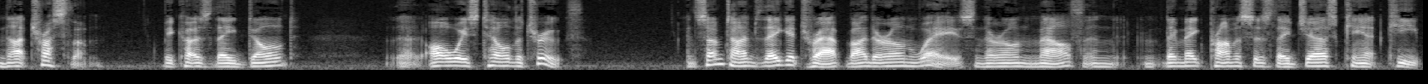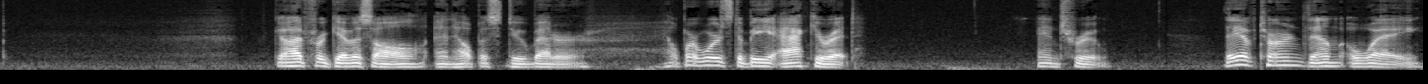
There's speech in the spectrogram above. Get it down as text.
not trust them because they don't uh, always tell the truth. And sometimes they get trapped by their own ways and their own mouth, and they make promises they just can't keep. God, forgive us all and help us do better. Help our words to be accurate and true. They have turned them away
